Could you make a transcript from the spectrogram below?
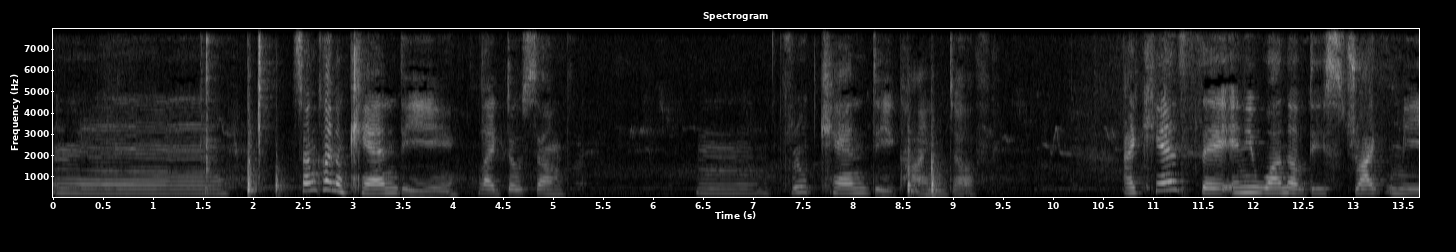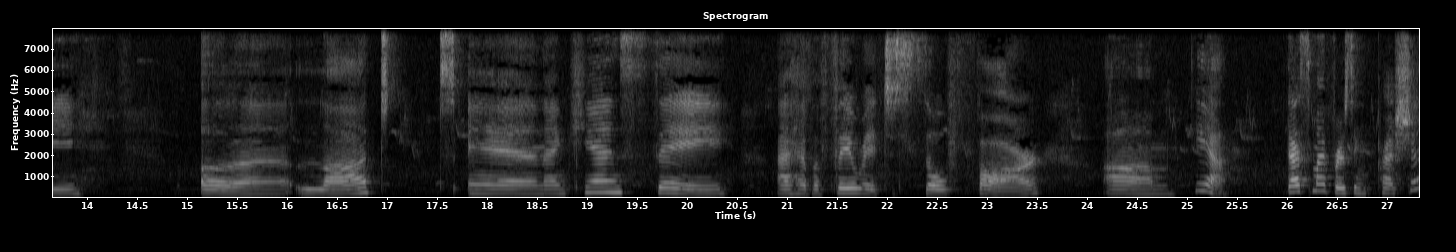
mm, some kind of candy, like those um, mm, fruit candy kind of. I can't say any one of these strike me a lot, and I can't say I have a favorite so far. Um, yeah, that's my first impression.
